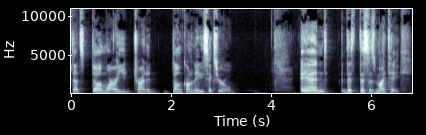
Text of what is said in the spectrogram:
that's dumb. Why are you trying to dunk on an 86 year old? And this this is my take,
